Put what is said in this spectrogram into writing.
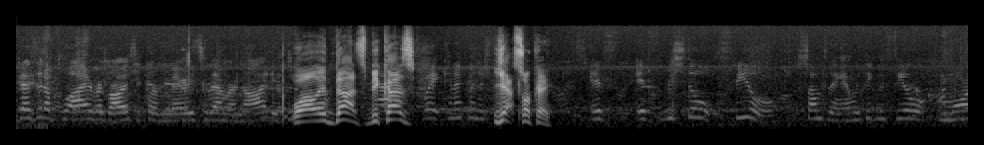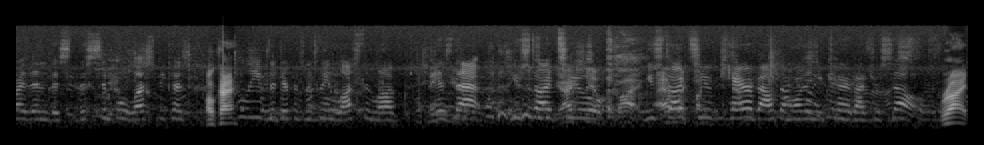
does it apply regardless if we're married to them or not? We Well, it does because. wait, can I finish? Yes, okay. If if we still feel something and we think we feel more than this this simple lust because Okay. I believe the difference between lust and love is that you start to you start to care about them more than you care about yourself. Right.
